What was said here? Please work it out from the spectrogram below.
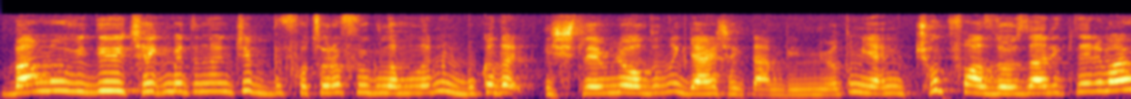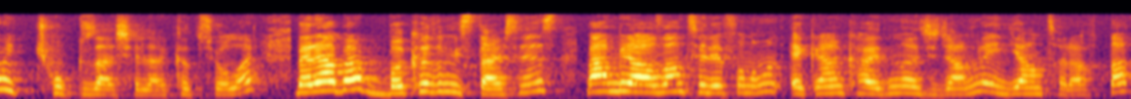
Ben bu videoyu çekmeden önce bu fotoğraf uygulamalarının bu kadar işlevli olduğunu gerçekten bilmiyordum. Yani çok fazla özellikleri var ve çok güzel şeyler katıyorlar. Beraber bakalım isterseniz. Ben birazdan telefonumun ekran kaydını açacağım ve yan tarafta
